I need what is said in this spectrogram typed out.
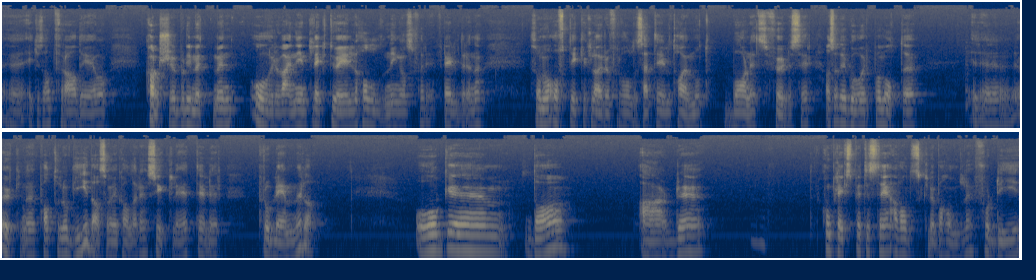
eh, ikke sant, Fra det å kanskje bli møtt med en overveiende intellektuell holdning hos foreldrene, som ofte ikke klarer å forholde seg til å ta imot barnets følelser. Altså det går på en måte eh, økende patologi, da, som vi kaller det. Sykelighet eller problemer. da. Og eh, da er det Kompleks PTSD er vanskelig å behandle fordi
